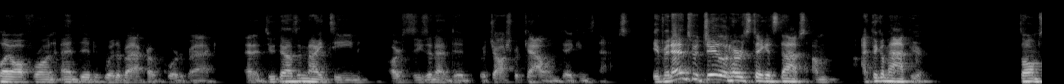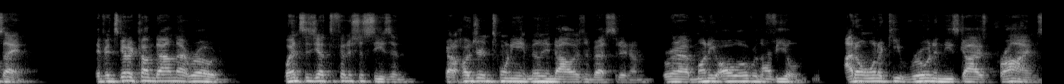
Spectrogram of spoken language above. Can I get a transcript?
playoff run ended with a backup quarterback, and in 2019, our season ended with Josh McCown taking snaps. If it ends with Jalen Hurts taking snaps, I'm I think I'm happier. That's all I'm saying. If it's going to come down that road, Wentz is yet to finish the season. Got 128 million dollars invested in him. We're going to have money all over the field. I don't want to keep ruining these guys' primes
